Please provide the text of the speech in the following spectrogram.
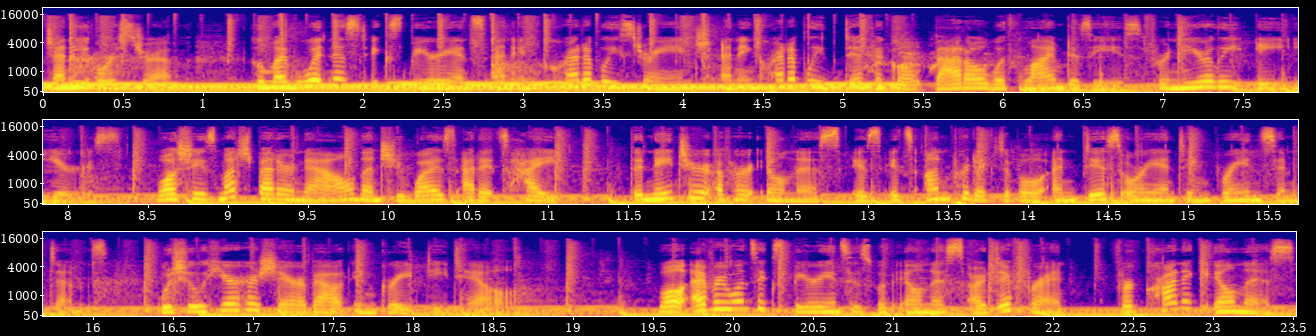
Jenny Orstrom, whom I've witnessed experience an incredibly strange and incredibly difficult battle with Lyme disease for nearly eight years. While she's much better now than she was at its height, the nature of her illness is its unpredictable and disorienting brain symptoms, which you'll hear her share about in great detail. While everyone's experiences with illness are different, for chronic illness,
